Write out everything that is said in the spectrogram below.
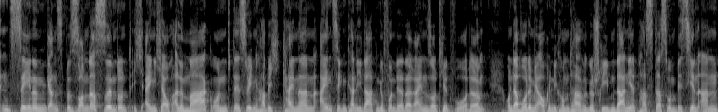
Endszenen ganz besonders sind und ich eigentlich ja auch alle mag und deswegen habe ich keinen einzigen Kandidaten gefunden, der da reinsortiert wurde. Und da wurde mir auch in die Kommentare geschrieben, Daniel, passt das so ein bisschen an,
